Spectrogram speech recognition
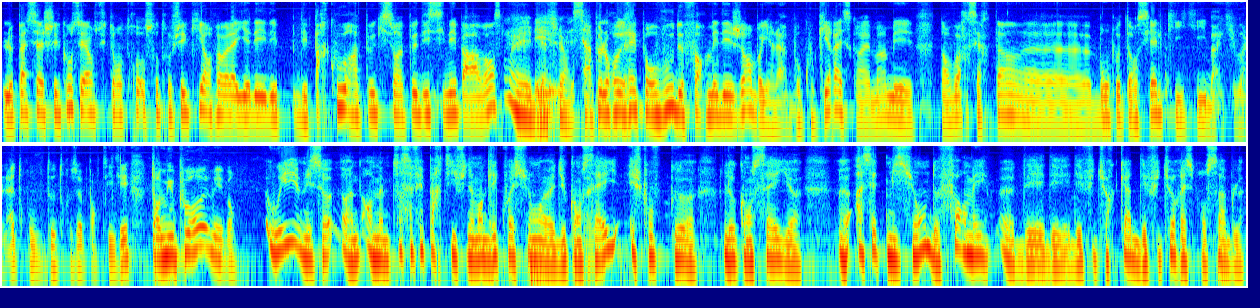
le passage chez le conseiller, ensuite on, se retrouve chez qui? Enfin voilà, il y a des, des, parcours un peu qui sont un peu dessinés par avance. Oui, bien sûr. C'est un peu le regret pour vous de former des gens. Bon, il y en a beaucoup qui restent quand même, hein, mais d'en voir certains euh, bons potentiels qui, qui, bah, qui voilà, trouvent d'autres opportunités. Tant mieux pour eux, mais bon. Oui, mais en même temps, ça fait partie finalement de l'équation euh, du Conseil. Et je trouve que le Conseil euh, a cette mission de former euh, des, des, des, futurs cadres, des futurs responsables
